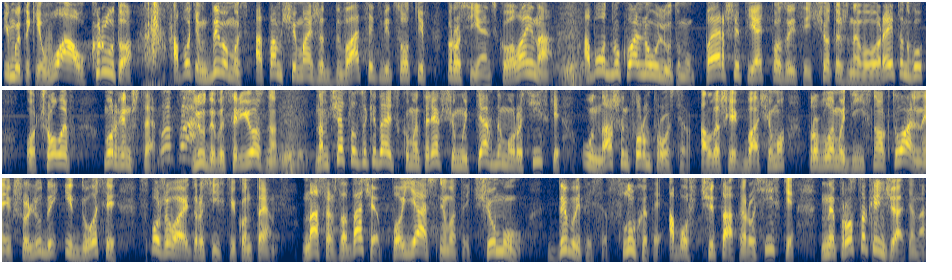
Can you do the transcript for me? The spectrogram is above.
І ми такі вау, круто! А потім дивимось, а там ще майже 20% росіянського лайна. Або от буквально у лютому перші 5 позицій щотижневого рейтингу очолив Моргенштерн. Люди, ви серйозно? Нам часто закидають в коментарях, що ми тягнемо російське у наш інформпростір. Але ж як бачимо, проблема дійсно актуальна, якщо люди і досі споживають російський контент. Наша ж задача пояснювати, чому дивитися, слухати або ж читати російське не просто крінжатіна,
